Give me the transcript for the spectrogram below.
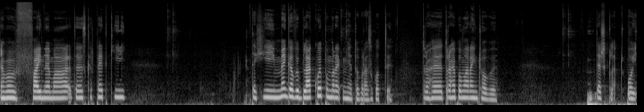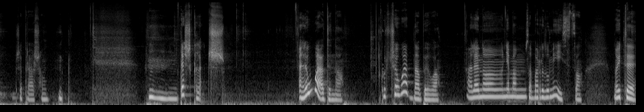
A mamy fajne ma te skarpetki. Taki mega wyblakły, pomarań... Nie, dobra, złoty. Trochę, trochę pomarańczowy. Też klacz. Oj, przepraszam. Hmm, też klacz. Ale ładna. Kurczę, ładna była. Ale no, nie mam za bardzo miejsca. No i ty.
